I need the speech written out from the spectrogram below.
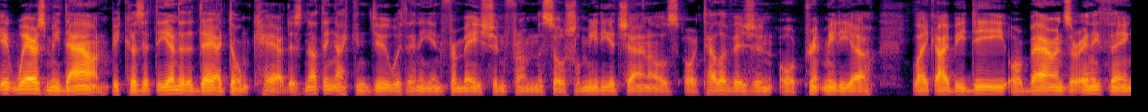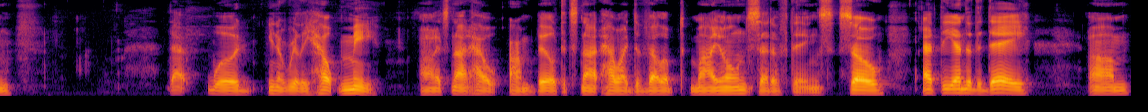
It wears me down because at the end of the day, I don't care. There's nothing I can do with any information from the social media channels or television or print media like IBD or Barron's or anything that would, you know, really help me. Uh, it's not how I'm built. It's not how I developed my own set of things. So at the end of the day, um,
